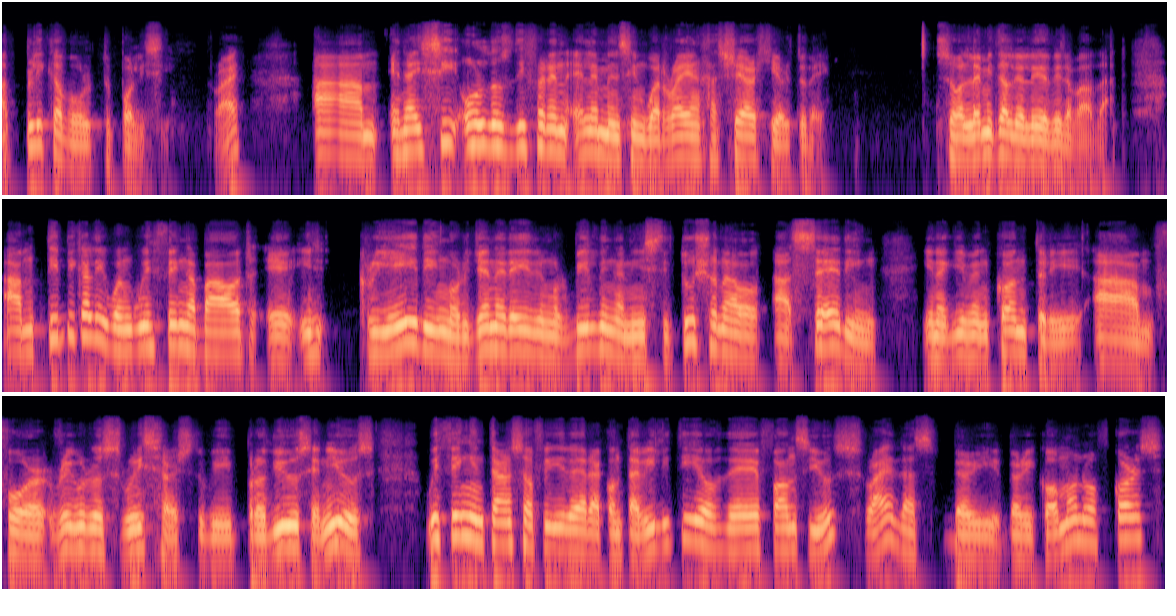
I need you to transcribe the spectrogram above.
applicable to policy, right? Um, and I see all those different elements in what Ryan has shared here today. So let me tell you a little bit about that. Um, typically, when we think about uh, creating or generating or building an institutional uh, setting in a given country um, for rigorous research to be produced and used, we think in terms of either accountability of the funds use, right? That's very, very common, of course.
